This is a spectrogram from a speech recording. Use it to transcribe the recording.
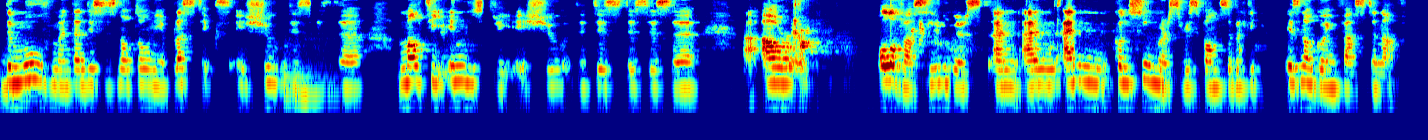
the movement, and this is not only a plastics issue, mm-hmm. this is a multi-industry issue. That is, this is uh, our all of us leaders and, and, and consumers responsibility is not going fast enough.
